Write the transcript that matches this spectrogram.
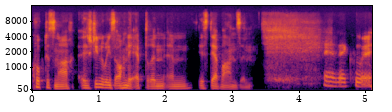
Guckt es nach. Es stehen übrigens auch in der App drin, ähm, ist der Wahnsinn. Sehr, sehr cool.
